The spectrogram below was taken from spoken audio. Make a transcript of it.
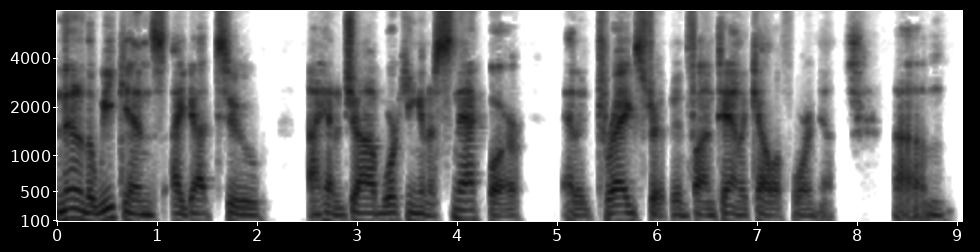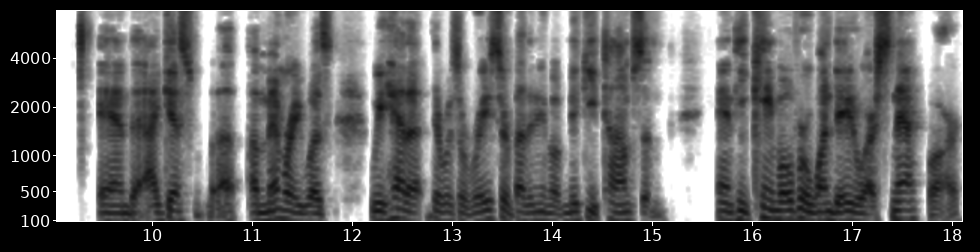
And then on the weekends, I got to, I had a job working in a snack bar at a drag strip in Fontana, California. Um, and I guess uh, a memory was we had a there was a racer by the name of Mickey Thompson, and he came over one day to our snack bar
